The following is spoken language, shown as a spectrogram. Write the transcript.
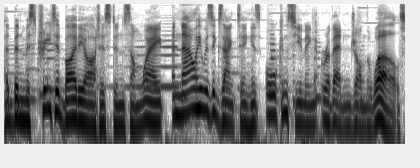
had been mistreated by the artist in some way, and now he was exacting his all consuming revenge on the world.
